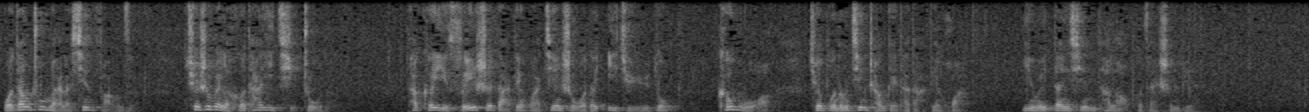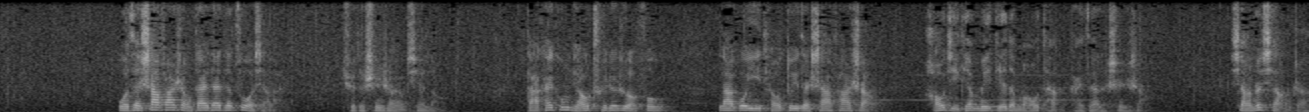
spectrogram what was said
我当初买了新房子，却是为了和他一起住的。他可以随时打电话监视我的一举一动，可我却不能经常给他打电话。因为担心他老婆在身边，我在沙发上呆呆地坐下来，觉得身上有些冷。打开空调，吹着热风，拉过一条堆在沙发上好几天没叠的毛毯盖在了身上。想着想着，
